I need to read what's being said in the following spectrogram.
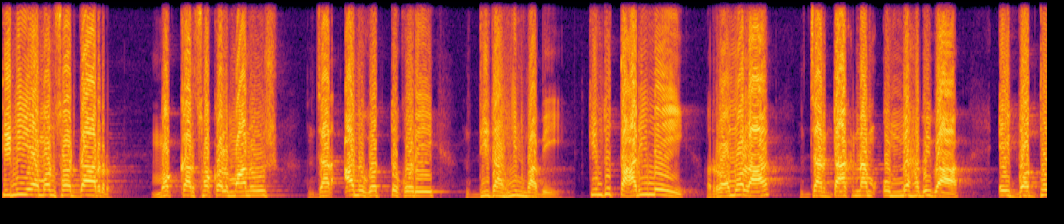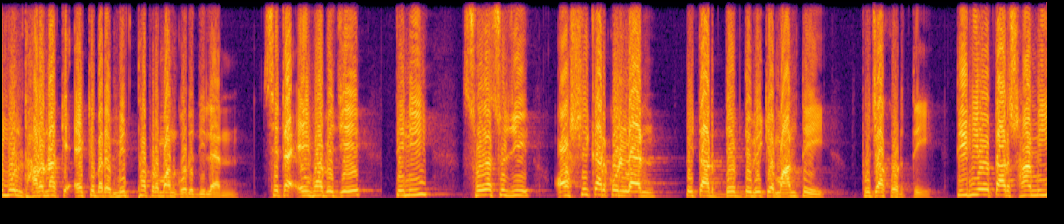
তিনি এমন সর্দার, মক্কার সকল মানুষ যার আনুগত্য করে দ্বিধাহীনভাবে। কিন্তু তারই মেয়ে রমলা, যার ডাক নাম উম্মে হাবিবা, এই বদ্ধমূল ধারণাকে একেবারে মিথ্যা প্রমাণ করে দিলেন। সেটা এইভাবে যে তিনি সোজাসুজি অস্বীকার করলেন পিতার দেবদেবীকে মানতে পূজা করতে। তিনিও তার স্বামী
